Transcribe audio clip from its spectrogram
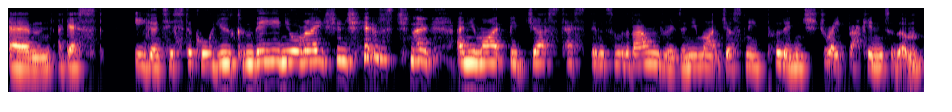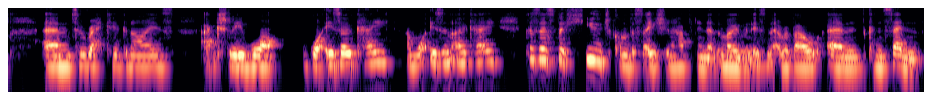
um, I guess, egotistical you can be in your relationships, you know, and you might be just testing some of the boundaries and you might just need pulling straight back into them um, to recognize actually what what is okay and what isn't okay because there's the huge conversation happening at the moment isn't there about um, consent?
